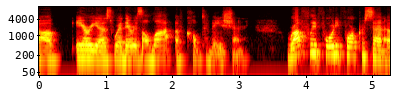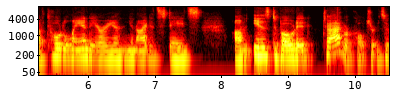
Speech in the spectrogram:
uh, areas where there is a lot of cultivation. roughly 44% of total land area in the United States um, is devoted to agriculture. It's a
